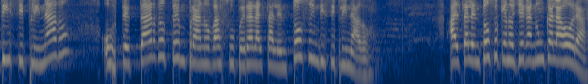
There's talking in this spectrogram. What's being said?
disciplinado, usted tarde o temprano va a superar al talentoso indisciplinado. Al talentoso que no llega nunca a la hora.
